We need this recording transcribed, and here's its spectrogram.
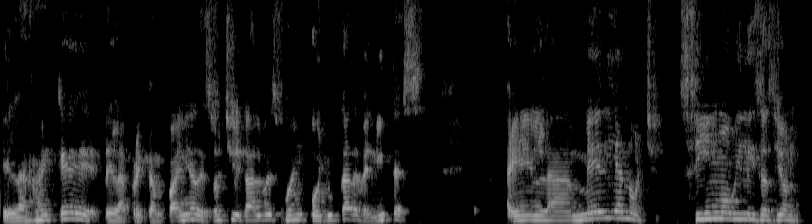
El arranque de la precampaña de Xochitl Galvez fue en Coyuca de Benítez. En la medianoche, sin movilización,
